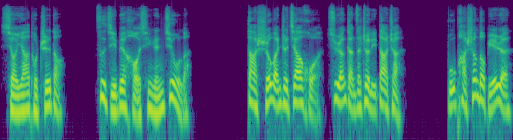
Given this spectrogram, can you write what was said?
小丫头知道自己被好心人救了。大蛇丸这家伙居然敢在这里大战，不怕伤到别人，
